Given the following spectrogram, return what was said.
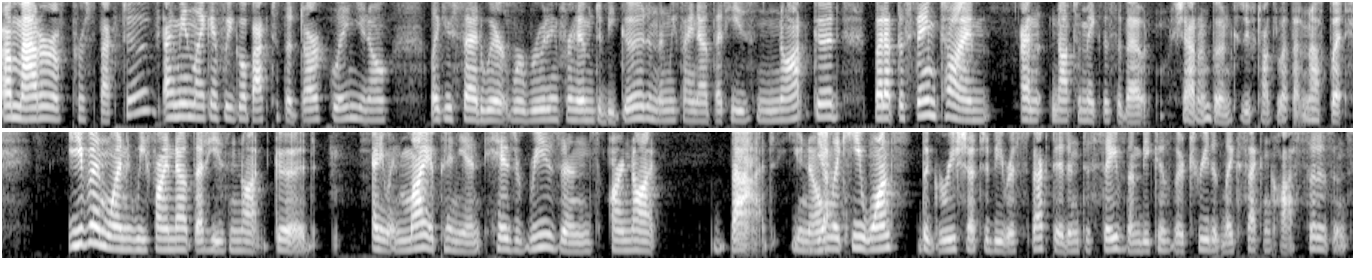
a matter of perspective. I mean, like if we go back to the Darkling, you know, like you said, we're we're rooting for him to be good, and then we find out that he's not good. But at the same time, and not to make this about Shadow and Bone because we've talked about that enough, but even when we find out that he's not good, anyway, in my opinion, his reasons are not bad, you know? Yeah. Like he wants the Grisha to be respected and to save them because they're treated like second class citizens.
